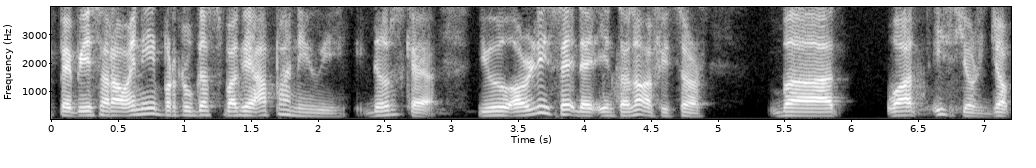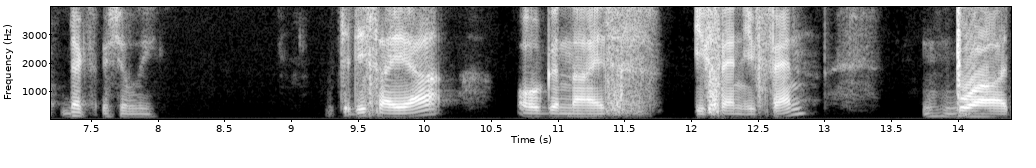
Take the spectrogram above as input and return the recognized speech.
PPI Sarawak ini bertugas sebagai apa nih Wi? Terus kayak you already said that internal officer, but what is your job next actually? Jadi saya organize event-event Mhm. buat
